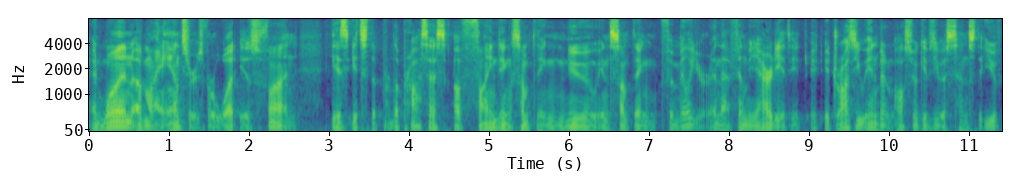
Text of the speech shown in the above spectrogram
And one of my answers for what is fun is it's the the process of finding something new in something familiar, and that familiarity it, it, it draws you in, but it also gives you a sense that you've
